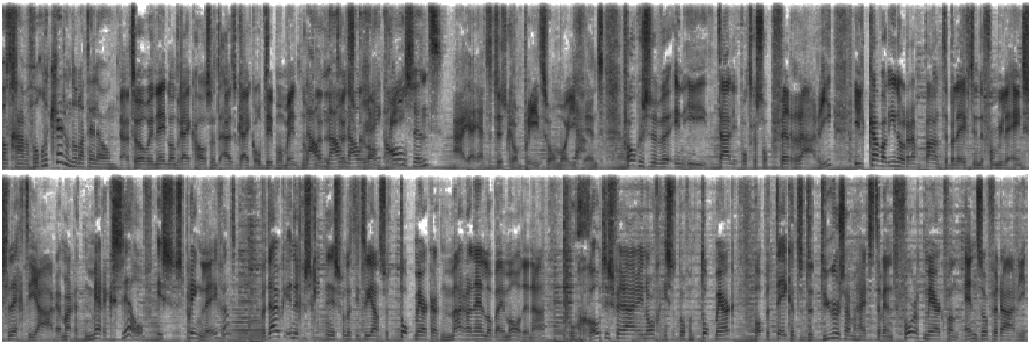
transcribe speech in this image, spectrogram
Wat gaan we volgende keer doen, Donatello? Ja, terwijl we in Nederland rijkhalsend uitkijken op dit moment nog nou, naar de nou, Dutch nou, Grand Prix. rijkhalsend. Ah, ja, ja, de Dutch Grand Prix is wel een mooi Ja. event. Focussen we in Italië-podcast op Ferrari. Il Cavallino Rampante beleeft in de Formule 1 slechte jaren. Maar het merk zelf is springlevend. We duiken in de geschiedenis van het Italiaanse topmerk uit Maranello bij Modena. Hoe groot is Ferrari nog? Is het nog een topmerk? Wat betekent de duurzaamheidstrend voor het merk van Enzo Ferrari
